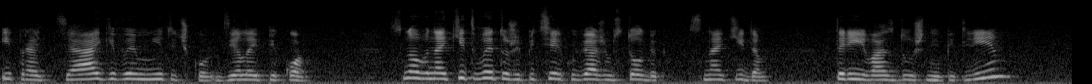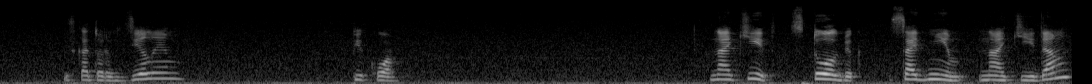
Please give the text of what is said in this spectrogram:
и протягиваем ниточку, делая пико. Снова накид в эту же петельку вяжем столбик с накидом 3 воздушные петли, из которых делаем пико. Накид, столбик с одним накидом,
